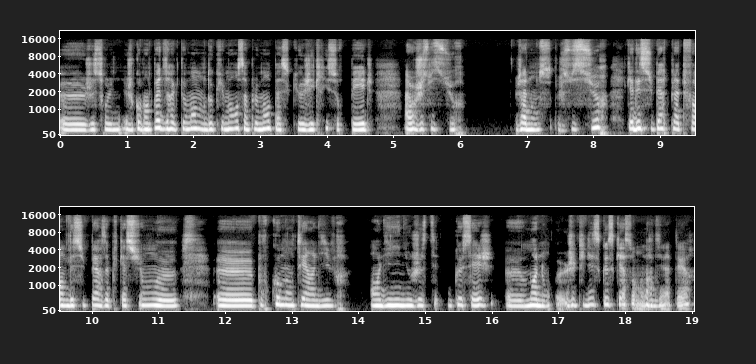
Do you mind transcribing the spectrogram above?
je ne commande pas directement mon document simplement parce que j'écris sur Page. Alors je suis sûre j'annonce, je suis sûre qu'il y a des super plateformes, des super applications euh, euh, pour commenter un livre en ligne ou, je que sais-je. Euh, moi non, j'utilise que ce qu'il y a sur mon ordinateur.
